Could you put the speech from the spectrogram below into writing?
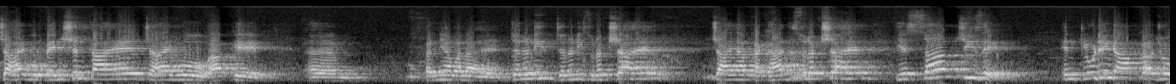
चाहे वो पेंशन का है, चाहे वो आपके कन्या वाला है, जननी जननी सुरक्षा है चाहे आपका खाद्य सुरक्षा है, ये सब चीज़ें इंक्लूडिंग आपका जो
